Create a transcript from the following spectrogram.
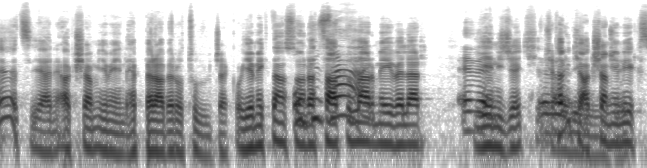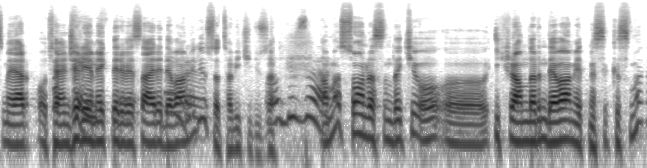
Evet yani akşam yemeğinde hep beraber oturulacak. O yemekten sonra güzel. tatlılar, meyveler Evet. yenecek. Evet. Tabii ki akşam yemeği kısmı eğer o tencere yemekleri vesaire devam Evet. ediyorsa tabii ki güzel. O güzel. Ama sonrasındaki o e, ikramların devam etmesi kısmı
